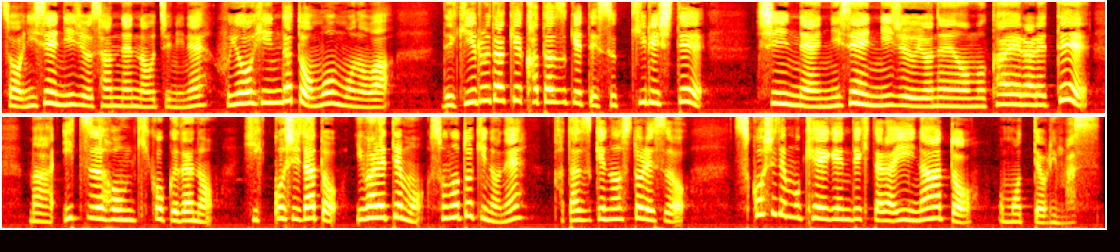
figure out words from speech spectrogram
そう、2023年のうちにね、不要品だと思うものは、できるだけ片付けてスッキリして、新年2024年を迎えられて、まあ、いつ本帰国だの、引っ越しだと言われても、その時のね、片付けのストレスを少しでも軽減できたらいいなと思っております。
